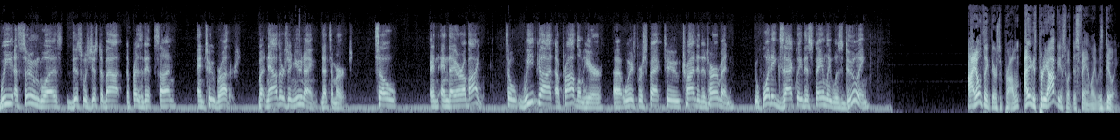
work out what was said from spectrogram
we assumed was this was just about the president's son and two brothers. But now there's a new name that's emerged. So, and, and they are a Biden. So we've got a problem here uh, with respect to trying to determine what exactly this family was doing. I don't think there's a problem. I think it's pretty obvious what this family was doing.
